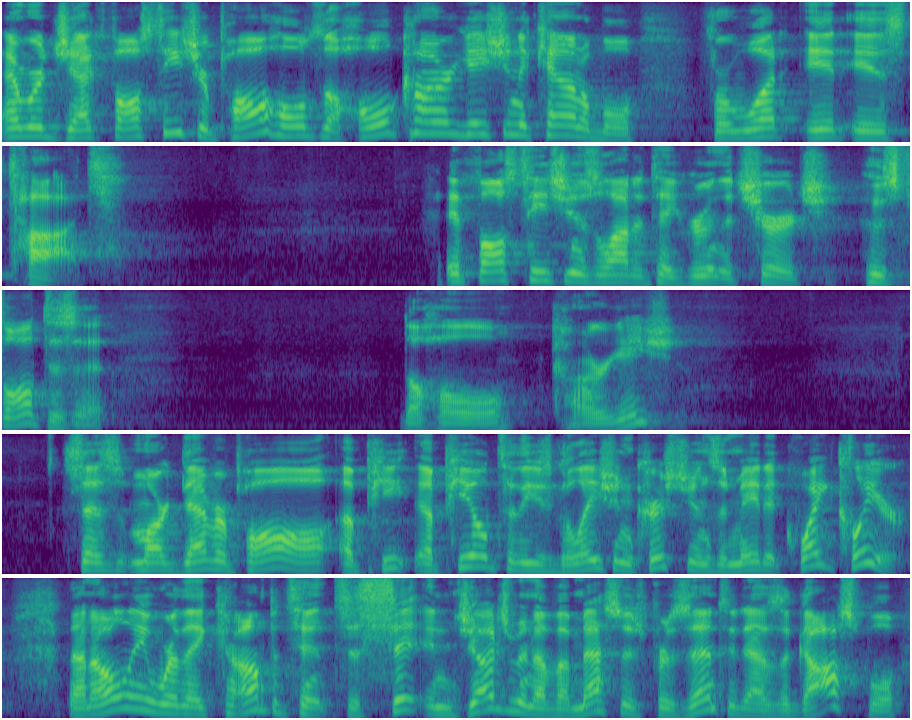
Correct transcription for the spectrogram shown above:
and reject false teacher. Paul holds the whole congregation accountable for what it is taught. If false teaching is allowed to take root in the church, whose fault is it? The whole congregation. says Mark Dever, Paul appealed to these Galatian Christians and made it quite clear. Not only were they competent to sit in judgment of a message presented as the gospel,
